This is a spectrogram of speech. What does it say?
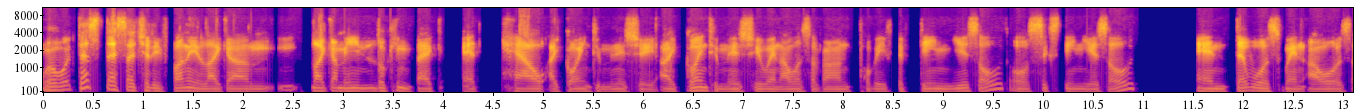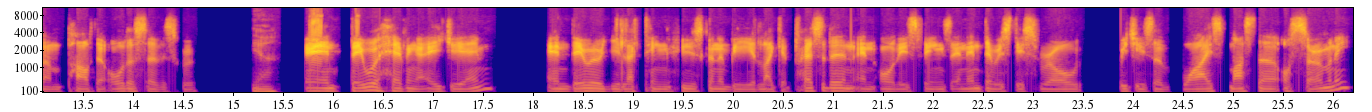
well, that's that's actually funny. Like um, like I mean, looking back at how I got into ministry, I got into ministry when I was around probably 15 years old or 16 years old, and that was when I was um part of the older service group. Yeah, and they were having an AGM and they were electing who's going to be like a president and all these things. And then there is this role, which is a wise master of ceremony.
